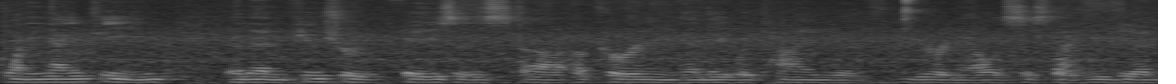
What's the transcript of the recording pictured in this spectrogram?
twenty nineteen, and then future phases, uh, occurring, and they would time with your analysis that you did.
